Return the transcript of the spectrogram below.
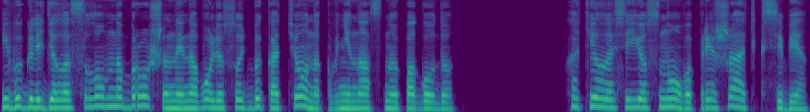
и выглядела словно брошенный на волю судьбы котенок в ненастную погоду. Хотелось ее снова прижать к себе,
